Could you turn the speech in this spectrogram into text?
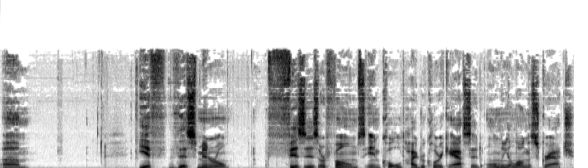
Um, if this mineral fizzes or foams in cold hydrochloric acid only along the scratch,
